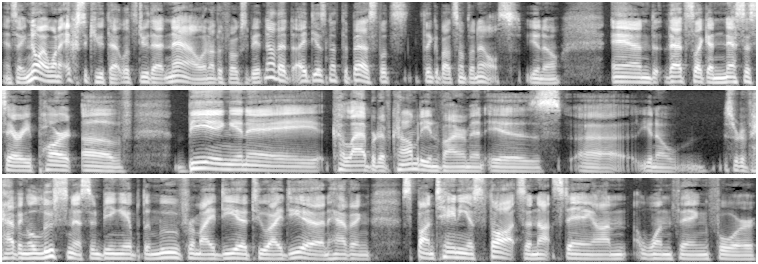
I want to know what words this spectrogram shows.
and saying, "No, I want to execute that. Let's do that now." And other folks would be, "No, that idea's not the best. Let's think about something else." You know, and that's like a necessary part of being in a collaborative comedy environment. Is uh, you know sort of having a looseness and being able to move from idea to idea and having spontaneous thoughts and not staying on one thing for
